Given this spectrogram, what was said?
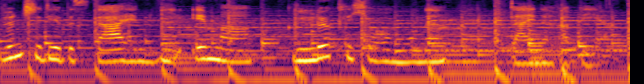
wünsche dir bis dahin wie immer glückliche Hormone, deine Rabea.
